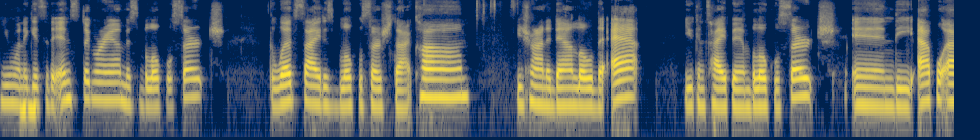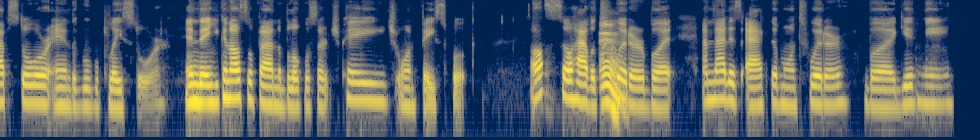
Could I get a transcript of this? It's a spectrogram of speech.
You want to get to the Instagram, it's Blocal Search. The website is blocalsearch.com. If you're trying to download the app, you can type in Blocal Search in the Apple App Store and the Google Play Store. And then you can also find the Blocal Search page on Facebook also have a mm. Twitter, but I'm not as active on Twitter. But give me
